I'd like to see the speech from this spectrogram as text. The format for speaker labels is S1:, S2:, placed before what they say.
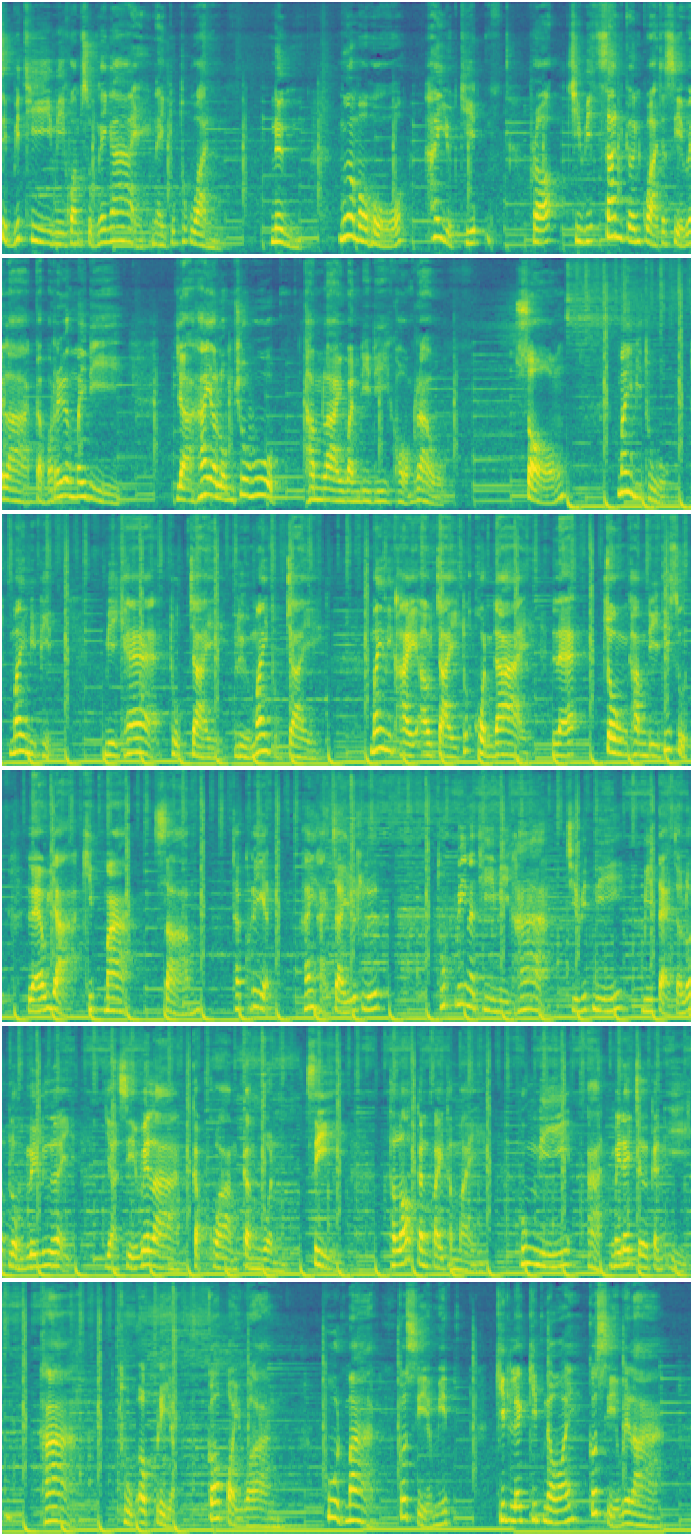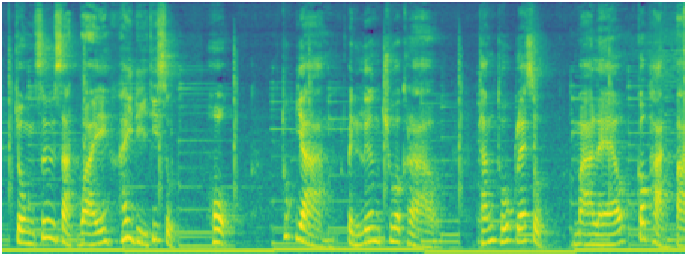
S1: 10 วิธีมีความสุขง่ายๆ ในทุกๆวัน 1. เมื่อโมโหให้หยุดคิด เพราะชีวิตสั้นเกินกว่าจะเสียเวลากับเรื่องไม่ดี อย่าให้อารมณ์ชั่ววูบทำลายวันดีๆของเรา 2. ไม่มีถูก ไม่มีผิด มีแค่ถูกใจหรือไม่ถูกใจ ไม่มีใครเอาใจทุกคนได้ และจงทำดีที่สุดแล้วอย่าคิดมาก 3. ถ้าเครียดให้หายใจลึกๆ ทุกวินาทีมีค่า ชีวิตนี้มีแต่จะลดลงเรื่อยๆ อย่าเสียเวลากับความกังวล 4. ทะเลาะกันไปทำไม พรุ่งนี้อาจไม่ได้เจอกันอีก 5. ถูกเอาเปรียบก็ปล่อยวาง พูดมากก็เสียมิตร คิดเล็กคิดน้อยก็เสียเวลา จงซื่อสัตย์ไว้ให้ดีที่สุด 6. ทุกอย่างเป็นเรื่องชั่วคราว ทั้งทุกข์และสุขมาแล้วก็ผ่านไป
